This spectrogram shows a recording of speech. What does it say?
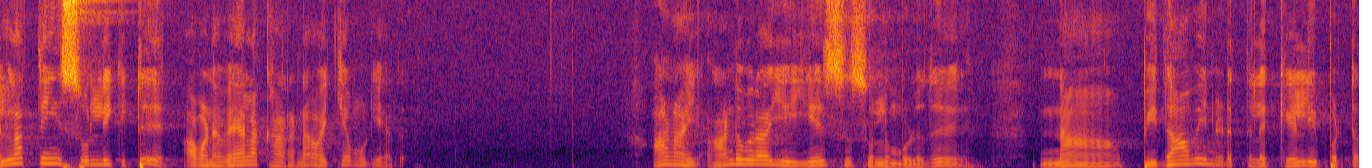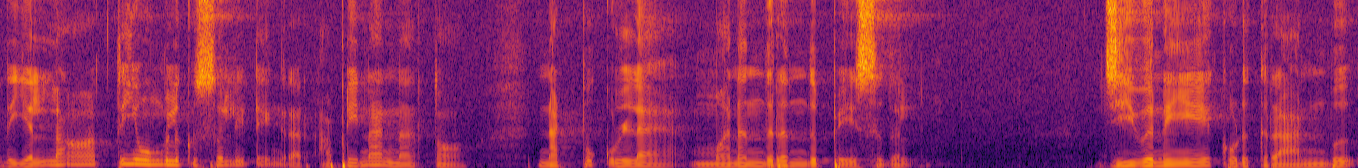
எல்லாத்தையும் சொல்லிக்கிட்டு அவனை வேலைக்காரனாக வைக்க முடியாது. ஆனால் ஆண்டவராகிய இயேசு சொல்லும் பொழுது நான் பிதாவின் இடத்துல கேள்விப்பட்டது எல்லாத்தையும் உங்களுக்கு சொல்லிட்டேங்கிறார். அப்படின்னா என்ன அர்த்தம்? நட்புக்குள்ள மனந்திறந்து பேசுதல். ஜீவனையே கொடுக்கிற அன்பு.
